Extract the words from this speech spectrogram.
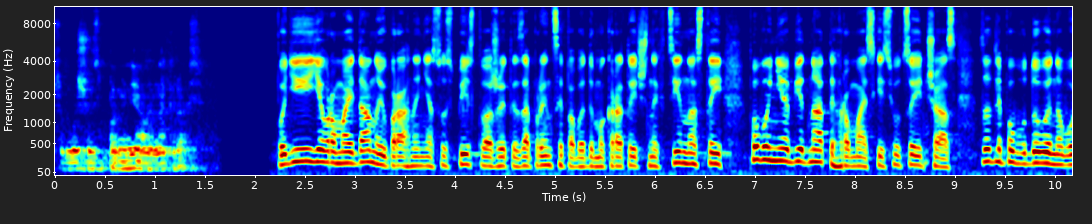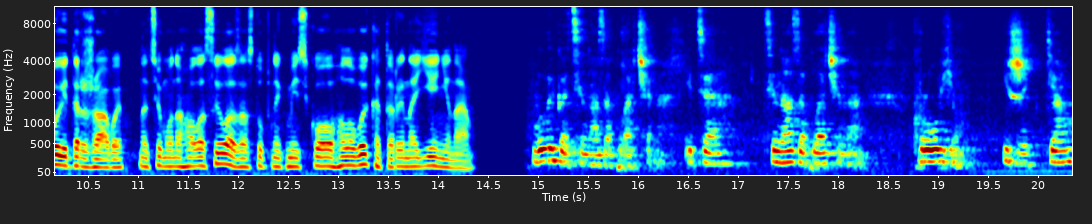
щоб ми щось поміняли на краще. Події Євромайдану і прагнення суспільства жити за принципами демократичних цінностей повинні об'єднати громадськість у цей час задля побудови нової держави. На цьому наголосила заступник міського голови Катерина Єніна. велика ціна заплачена. І ця ціна заплачена кров'ю і життям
